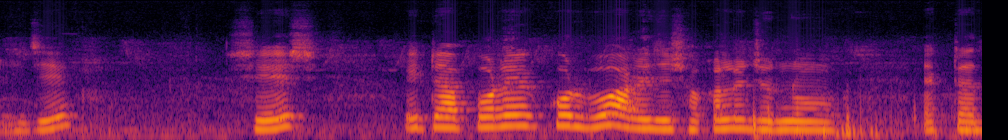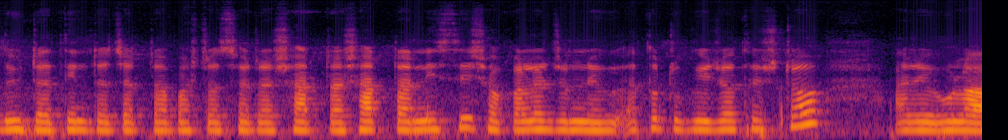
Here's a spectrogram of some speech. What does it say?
এই যে, শেষ। এটা পরে করব, আর এই যে সকালের জন্য একটা, দুইটা, তিনটা, চারটা, পাঁচটা, ছয়টা, সাতটা সাতটা নিচ্ছি সকালের জন্য এতটুকুই যথেষ্ট। আর এগুলা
